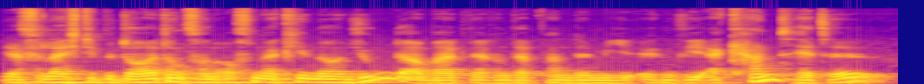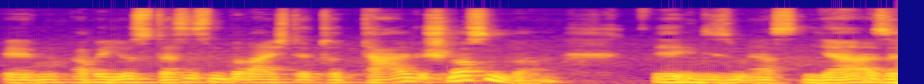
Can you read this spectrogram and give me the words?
ja vielleicht die Bedeutung von offener Kinder- und Jugendarbeit während der Pandemie irgendwie erkannt hätte. Ähm, aber just das ist ein Bereich, der total geschlossen war in diesem ersten Jahr. Also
